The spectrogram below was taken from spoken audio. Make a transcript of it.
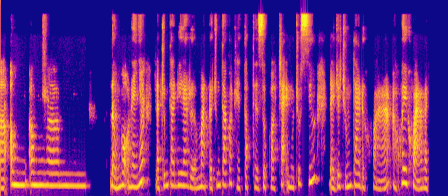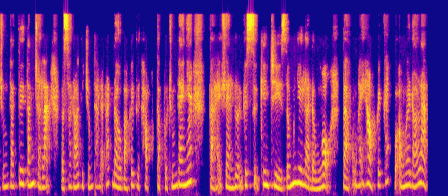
uh, ông ông um, đồng ngộ này nhé là chúng ta đi ra rửa mặt rồi chúng ta có thể tập thể dục hoặc chạy một chút xíu để cho chúng ta được khỏa à, khuây khỏa và chúng ta tươi tắn trở lại. Và sau đó thì chúng ta lại bắt đầu vào cái việc học tập của chúng ta nhé và hãy rèn luyện cái sự kiên trì giống như là đồng ngộ. Và cũng hãy học cái cách của ông ấy đó là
